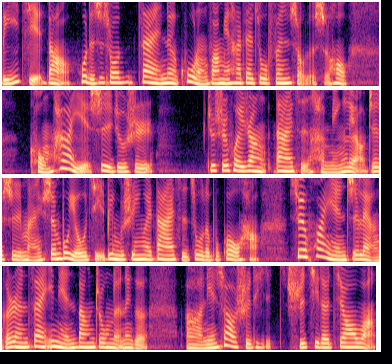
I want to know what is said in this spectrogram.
理解到，或者是说在那个库龙方面，他在做分手的时候，恐怕也是就是。就是会让大 S 很明了，这是蛮身不由己，并不是因为大 S 做的不够好。所以换言之，两个人在一年当中的那个啊、年少时期时期的交往，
